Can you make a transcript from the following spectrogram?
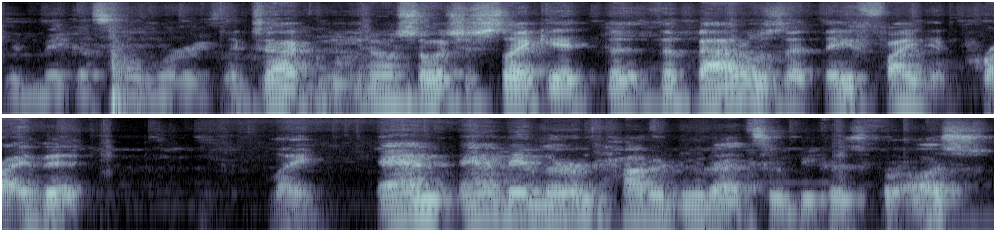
it would make us all worried. Exactly. You know, so it's just like it the the battles that they fight in private, like and and they learned how to do that too because for us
